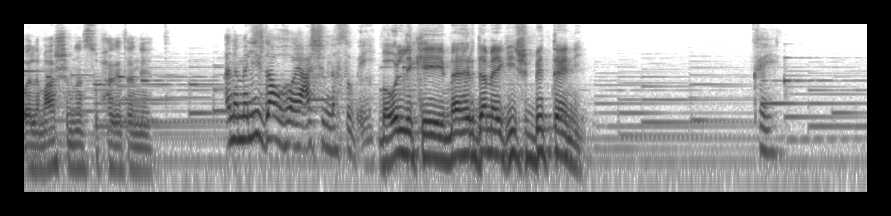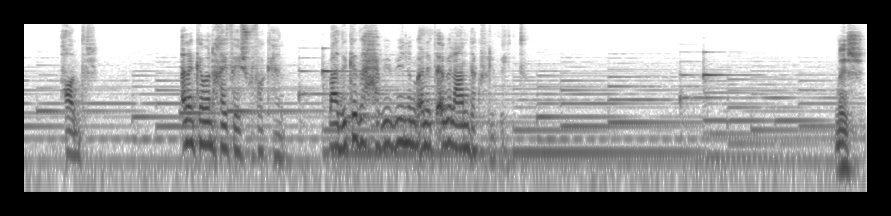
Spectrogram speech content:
ولا معشم نفسه بحاجة تانية؟ أنا ماليش دعوة هو يعشم نفسه بإيه. بقول لك إيه ماهر ده ما يجيش البيت تاني. أوكي. حاضر. أنا كمان خايفة يشوفك هنا. بعد كده حبيبي نبقى نتقابل عندك في البيت. ماشي.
